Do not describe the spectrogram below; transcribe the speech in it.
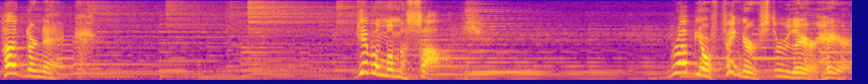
Hug their neck. Give them a massage. Rub your fingers through their hair.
